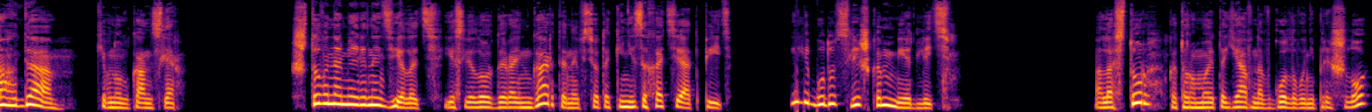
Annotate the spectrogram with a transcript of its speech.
«Ах да», — кивнул канцлер. «Что вы намерены делать, если лорды Райнгартены все-таки не захотят пить или будут слишком медлить?» Аластор, которому это явно в голову не пришло,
